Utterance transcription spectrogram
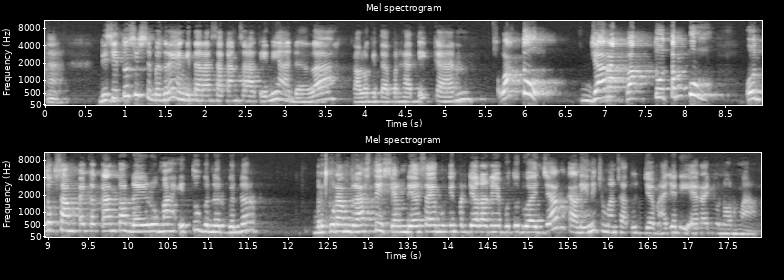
Nah di situ sih sebenarnya yang kita rasakan saat ini adalah kalau kita perhatikan waktu jarak waktu tempuh untuk sampai ke kantor dari rumah itu benar-benar berkurang drastis. Yang biasanya mungkin perjalanannya butuh dua jam, kali ini cuma satu jam aja di era new normal.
